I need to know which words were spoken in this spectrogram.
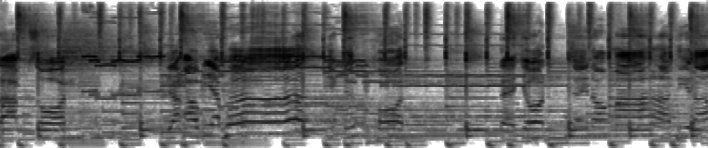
สับสน อยากเอาเมียเพิ่ม แต่จนใจน้องมาทีหละ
